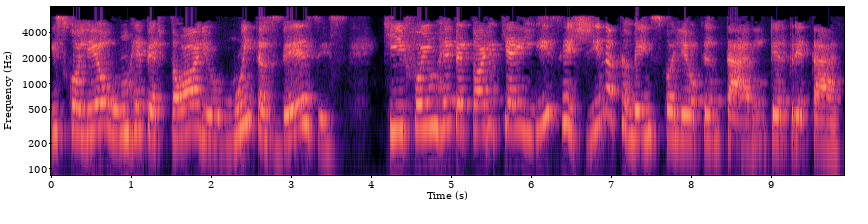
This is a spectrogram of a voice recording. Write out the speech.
escolheu um repertório, muitas vezes, que foi um repertório que a Elis Regina também escolheu cantar, interpretar.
